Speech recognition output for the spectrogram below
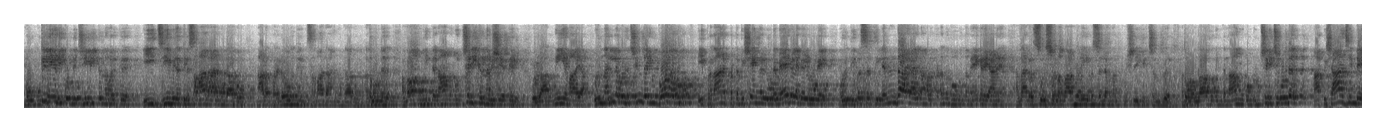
മുക്തി നേടിക്കൊണ്ട് ജീവിക്കുന്നവർക്ക് ഈ ജീവിതത്തിൽ സമാധാനം ഉണ്ടാകും നാളെ പരലോകത്തിലും സമാധാനം ഉണ്ടാകും അതുകൊണ്ട് അള്ളാഹുവിന്റെ നാമം ഉച്ചരിക്കുന്ന വിഷയത്തിൽ ഒരു ആത്മീയമായ ഒരു നല്ല ഒരു ചിന്തയും ബോധവും ഈ പ്രധാനപ്പെട്ട വിഷയങ്ങളിലൂടെ മേഖലകളിലൂടെ ഒരു ദിവസത്തിൽ എന്തായാലും നമ്മൾ കടന്നു പോകുന്ന മേഖലയാണ് അള്ളാഹ് റസൂൽ നമുക്ക് വിശദീകരിച്ചത്. അതോ അള്ളാഹുവിന്റെ നാമം കൊണ്ട് ഉച്ചരിച്ചുകൊണ്ട് ആ പിശാചിന്റെ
